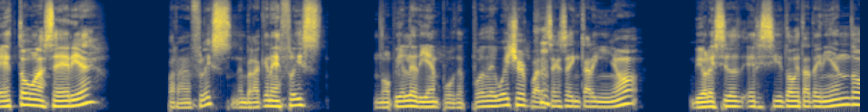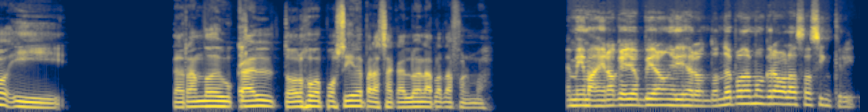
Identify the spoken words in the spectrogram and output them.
esto, una serie para Netflix. En verdad que Netflix no pierde tiempo. Después de Witcher parece que se encariñó, vio el éxito, el éxito que está teniendo y está tratando de buscar todos los juegos posibles para sacarlo en la plataforma. Me imagino que ellos vieron y dijeron, ¿dónde podemos grabar Assassin's Creed?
